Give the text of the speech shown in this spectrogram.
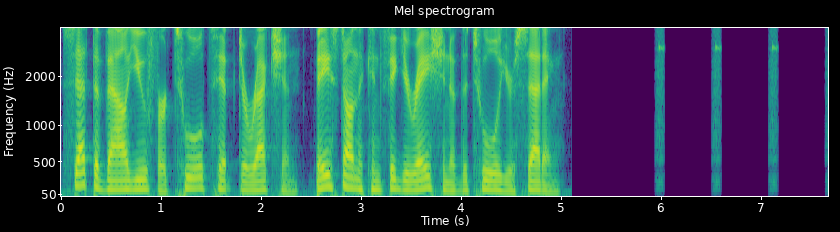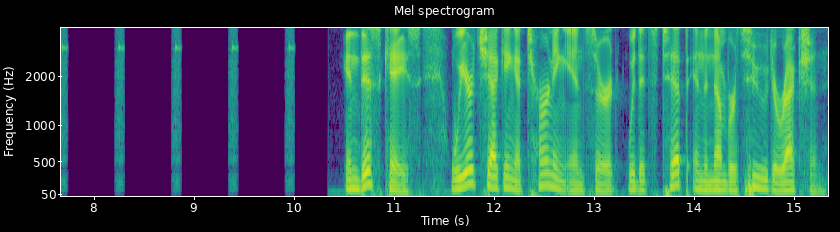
set the value for tool tip direction based on the configuration of the tool you're setting. In this case, we are checking a turning insert with its tip in the number 2 direction.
